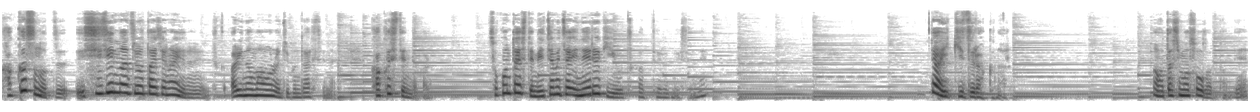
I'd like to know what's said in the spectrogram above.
隠すのって自然な状態じゃないじゃないですか。ありのままの自分出してない。隠してんだから。そこに対してめちゃめちゃエネルギーを使ってるんですよね。では生きづらくなる、私もそうだったんで、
